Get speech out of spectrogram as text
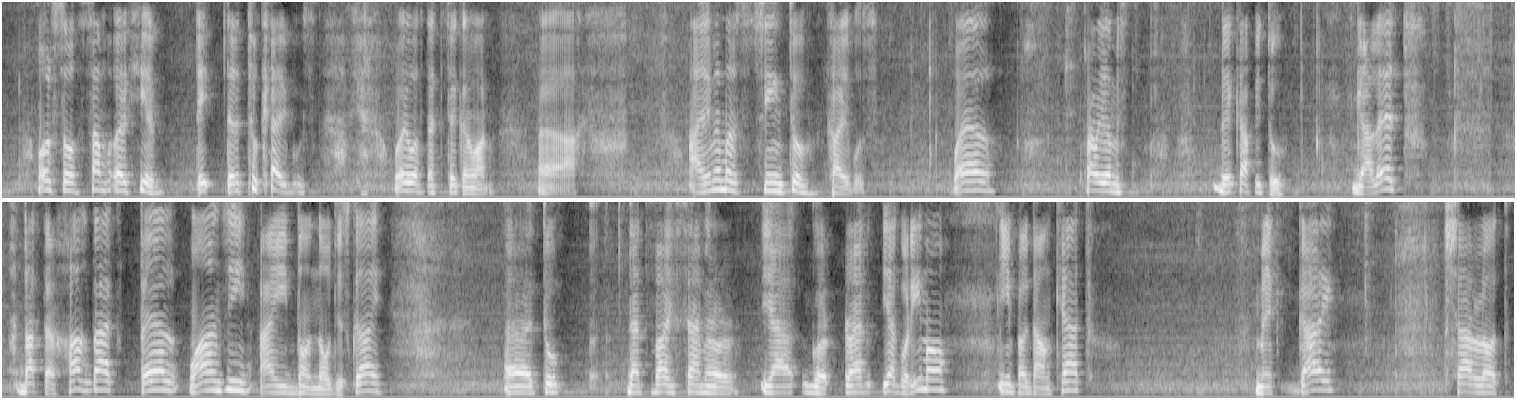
also somewhere here they, there are two Caribous. Where was that second one? Uh, I remember seeing two Caribous. Well probably a mistake they too Galette Dr. Hogback Pell Onesie I don't know this guy. Uh, to that Vice Samuel Yagor Yagorimo Impel Down Cat Mac Guy Charlotte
